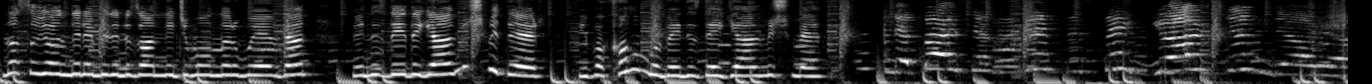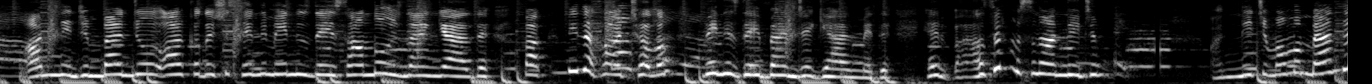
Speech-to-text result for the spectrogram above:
Nasıl gönderebiliriz anneciğim onları bu evden? Wednesday de gelmiş midir? Bir bakalım mı Wednesday gelmiş mi? Anne ben sana Batman'ı gördüm diyorum. Anneciğim bence o arkadaşı seni Wednesday sandı o yüzden geldi. Bak bir daha açalım. Wednesday bence gelmedi. Hazır mısın anneciğim? Anneciğim ama ben de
